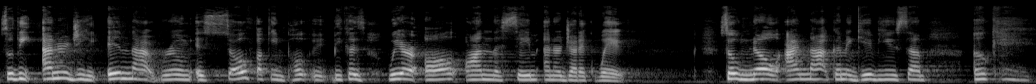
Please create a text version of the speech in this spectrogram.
So the energy in that room is so fucking potent because we are all on the same energetic wave. So, no, I'm not gonna give you some, okay,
